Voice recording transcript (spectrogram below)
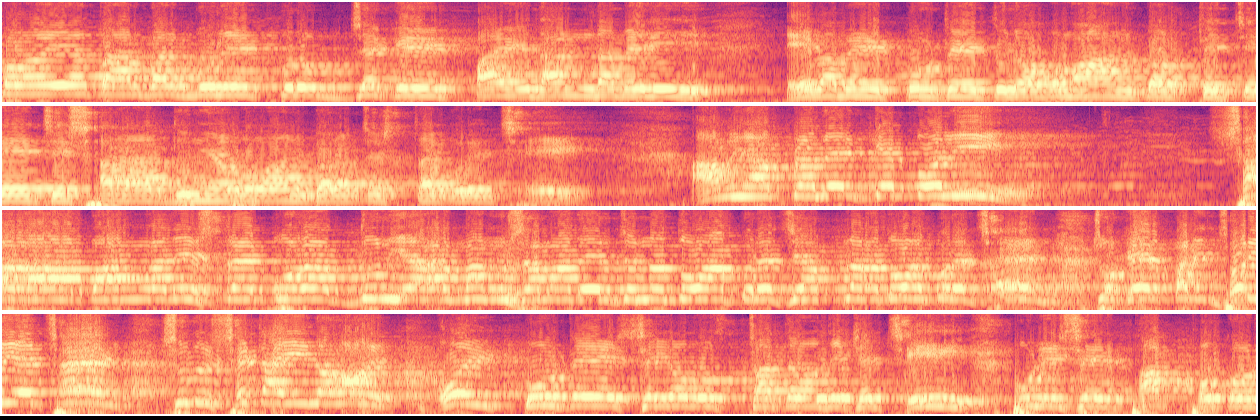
পরাইয়া তারপর বুলেট প্রুফ জ্যাকেট পায়ে দান্ডা বেরি, এভাবে কোর্টে তুলে অপমান করতে চেয়েছে, সারা দুনিয়া অপমান করার চেষ্টা করেছে। আমি আপনাদেরকে বলি সারা বাংলাদেশ নয় পুরো দুনিয়ার মানুষ আমাদের জন্য দোয়া করেছে, আপনারা দোয়া করেছেন, চোখের পানি ঝরিয়েছেন শুধু সেটাই নয়, ওই কোর্টে সেই অবস্থাতেও দেখেছি, পুলিশের ফাঁক ফোকর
